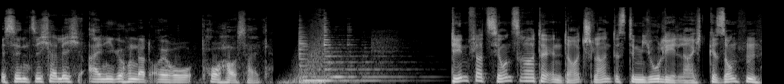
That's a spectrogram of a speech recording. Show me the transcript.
es sind sicherlich einige hundert Euro pro Haushalt. Die Inflationsrate in Deutschland ist im Juli leicht gesunken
